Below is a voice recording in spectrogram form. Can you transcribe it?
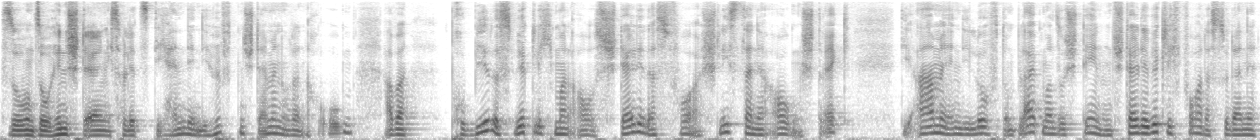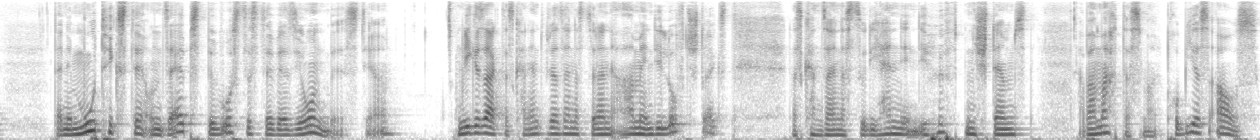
so und so hinstellen, ich soll jetzt die Hände in die Hüften stemmen oder nach oben, aber Probier das wirklich mal aus. Stell dir das vor. Schließ deine Augen. Streck die Arme in die Luft und bleib mal so stehen und stell dir wirklich vor, dass du deine, deine mutigste und selbstbewussteste Version bist, ja. Wie gesagt, das kann entweder sein, dass du deine Arme in die Luft streckst, das kann sein, dass du die Hände in die Hüften stemmst, aber mach das mal, probier es aus.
